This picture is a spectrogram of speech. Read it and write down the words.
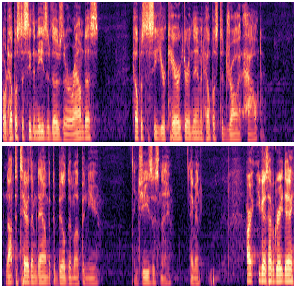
Lord, help us to see the needs of those that are around us. Help us to see your character in them and help us to draw it out, not to tear them down, but to build them up in you. In Jesus' name, amen. All right, you guys have a great day.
